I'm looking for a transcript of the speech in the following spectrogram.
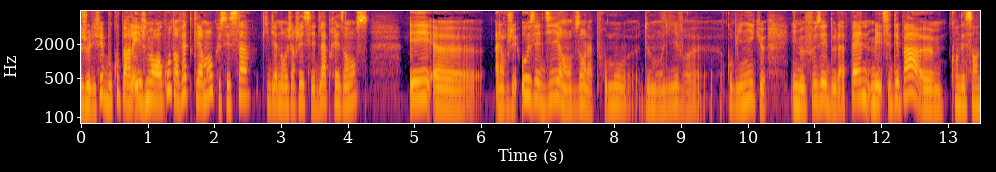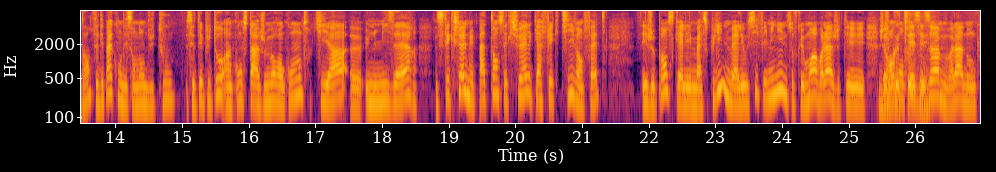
je les fais beaucoup parler. Et je me rends compte, en fait, clairement que c'est ça qu'ils viennent rechercher, c'est de la présence. Et alors j'ai osé dire en faisant la promo euh, de mon livre euh, Combini qu'il me faisait de la peine, mais c'était pas euh, condescendant. C'était pas condescendant du tout. C'était plutôt un constat. Je me rends compte qu'il y a une misère sexuelle, mais pas tant sexuelle qu'affective en fait. Et je pense qu'elle est masculine, mais elle est aussi féminine. Sauf que moi, voilà, j'étais, j'ai rencontré ces hommes, voilà. Donc,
